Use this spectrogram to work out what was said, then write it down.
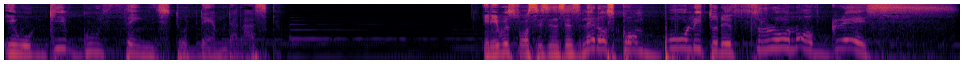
He will give good things to them that ask Him. In Hebrews 4 16 says, Let us come boldly to the throne of grace.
